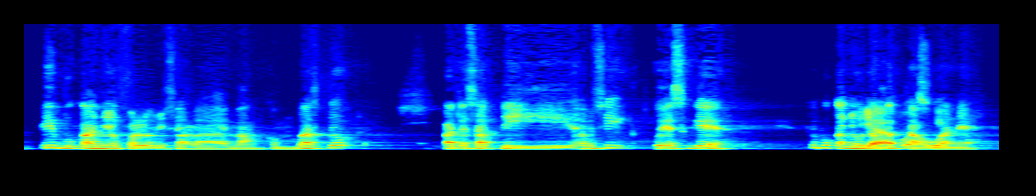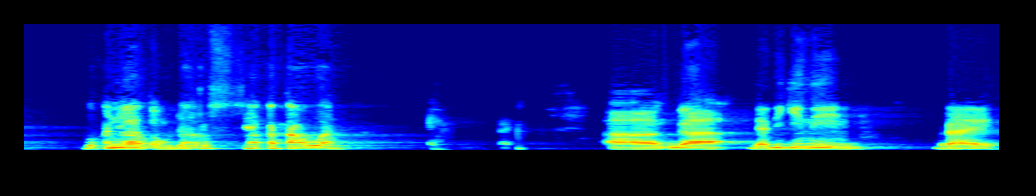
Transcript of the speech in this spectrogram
Tapi bukannya kalau misalnya emang kembar tuh pada saat di apa sih USG ya? Itu bukannya udah Iya, ketahuan ya? Bukannya Enggak, udah harusnya ketahuan. Eh, enggak, jadi gini, Bray.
